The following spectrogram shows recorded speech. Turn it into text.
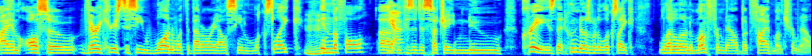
I am also very curious to see one what the battle royale scene looks like in the fall uh, Yeah. because it is such a new craze that who knows what it looks like, let alone a month from now, but five months from now.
